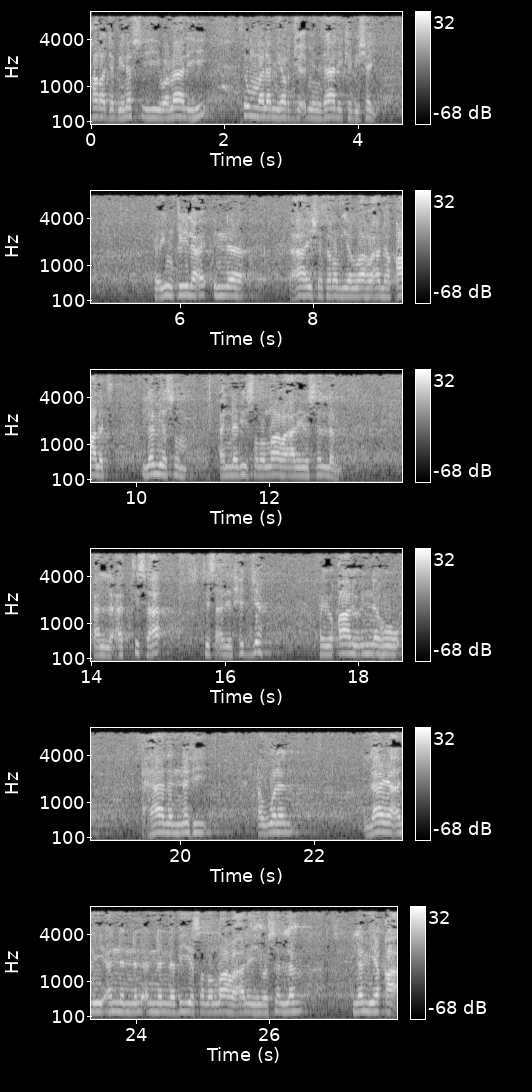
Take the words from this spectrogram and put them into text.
خرج بنفسه وماله ثم لم يرجع من ذلك بشيء. فإن قيل إن عائشة رضي الله عنها قالت لم يصم النبي صلى الله عليه وسلم التسعة تسعة ذي الحجة فيقال إنه هذا النفي أولا لا يعني أن أن النبي صلى الله عليه وسلم لم يقع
